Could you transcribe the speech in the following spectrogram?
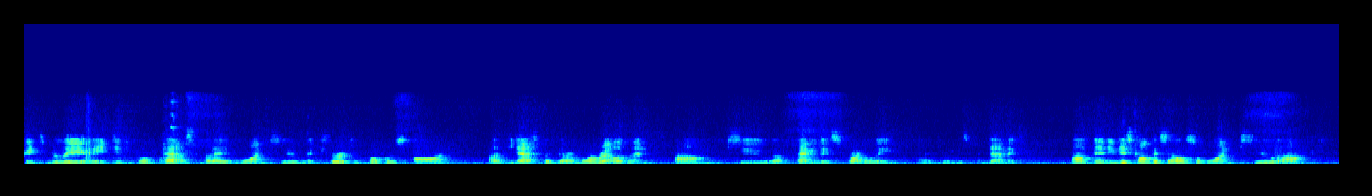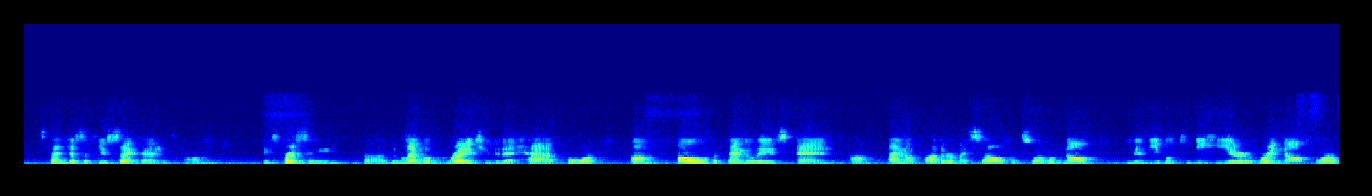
it's really a difficult task, but I want to make sure to focus on uh, the aspects that are more relevant um, to uh, families struggling uh, during this pandemic. Um, and in this context, I also want to um, spend just a few seconds expressing uh, the level of gratitude that I have for um, all the families, and um, I'm a father myself, and so I would not even be able to be here were it not for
